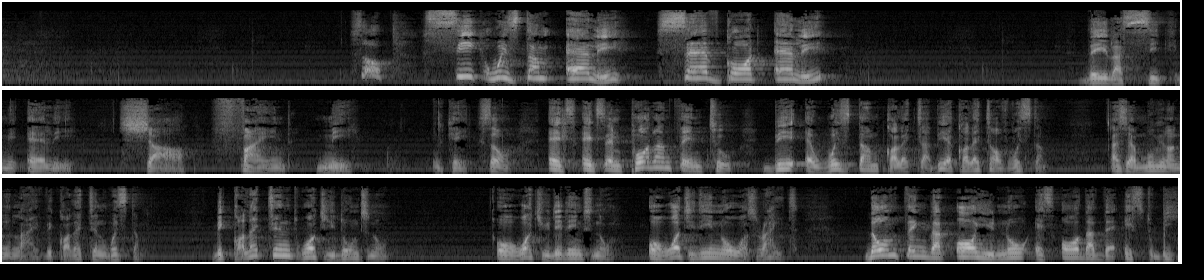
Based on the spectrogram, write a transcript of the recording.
So seek wisdom early, serve God early. They that seek me early shall find me. Okay, so it's it's important thing to be a wisdom collector, be a collector of wisdom as you're moving on in life. Be collecting wisdom. Be collecting what you don't know, or what you didn't know, or what you didn't know was right. Don't think that all you know is all that there is to be.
